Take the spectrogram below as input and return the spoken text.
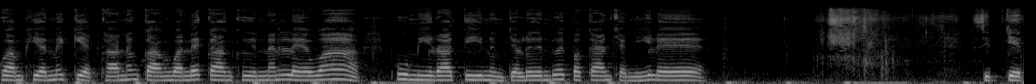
ความเพียรไม่เกียจค้านทั้งกลางวันและกลางคืนนั้นแลว่า ผู้มีราตีหนึ่งเจริญด้วยประการฉนี้แลสิบเจ็ด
